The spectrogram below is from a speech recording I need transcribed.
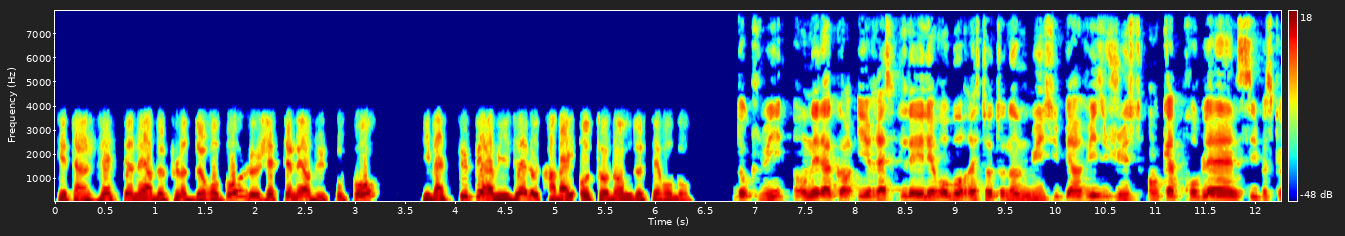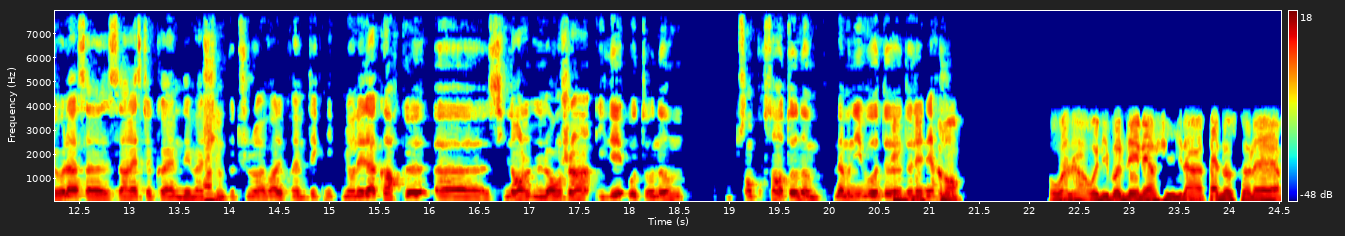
qui est un gestionnaire de flotte de robots, le gestionnaire du troupeau, qui va superviser le travail autonome de ces robots. Donc lui, on est d'accord, il reste les, les, robots restent autonomes, lui il supervise juste en cas de problème, si parce que voilà, ça, ça reste quand même des machines, on peut toujours avoir des problèmes techniques. Mais on est d'accord que euh, sinon l'engin, il est autonome 100% autonome, même au niveau de, de l'énergie. Voilà, au niveau de l'énergie, il a un panneau solaire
